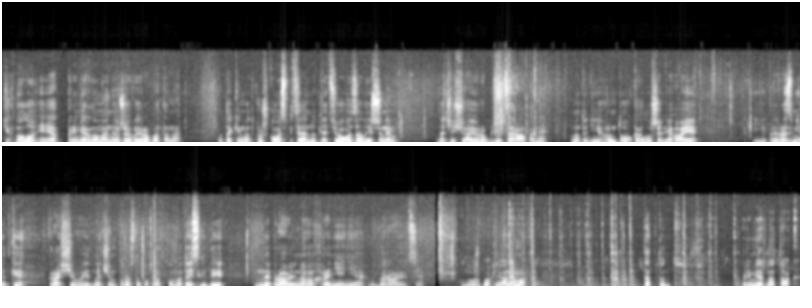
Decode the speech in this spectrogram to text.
Технологія примірно в мене вже вироботана. Отаким от кружком спеціально для цього залишеним зачищаю, роблю царапини. Ну тоді і ґрунтовка лучше лягає, і при розмітці краще видно, чим просто по гладкому. Та й сліди неправильного хранення убираються. Ну ж бо глянемо. Та тут примірно так.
